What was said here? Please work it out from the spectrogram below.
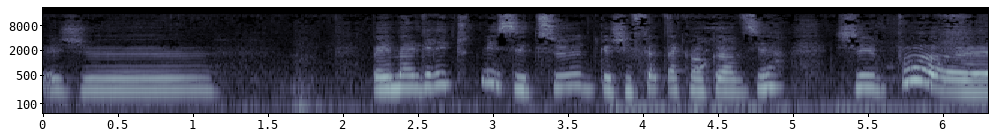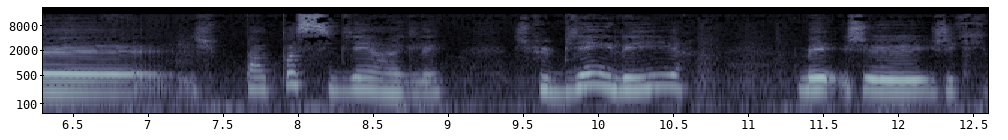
je... Ben, malgré toutes mes études que j'ai faites à Concordia, j'ai pas... euh, je parle pas si bien anglais. Je peux bien lire, Mais je j'écris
